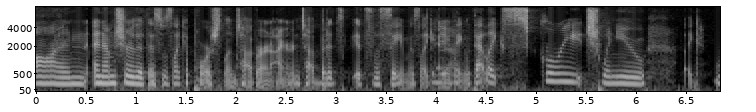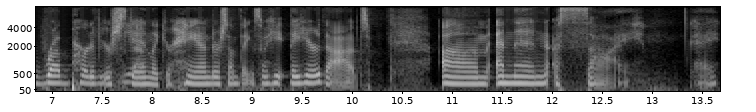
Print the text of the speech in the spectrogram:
on, and I'm sure that this was like a porcelain tub or an iron tub, but it's it's the same as like anything with that like screech when you like rub part of your skin, Yeah. like your hand or something. So he, they hear that, um, and then a sigh. Okay.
